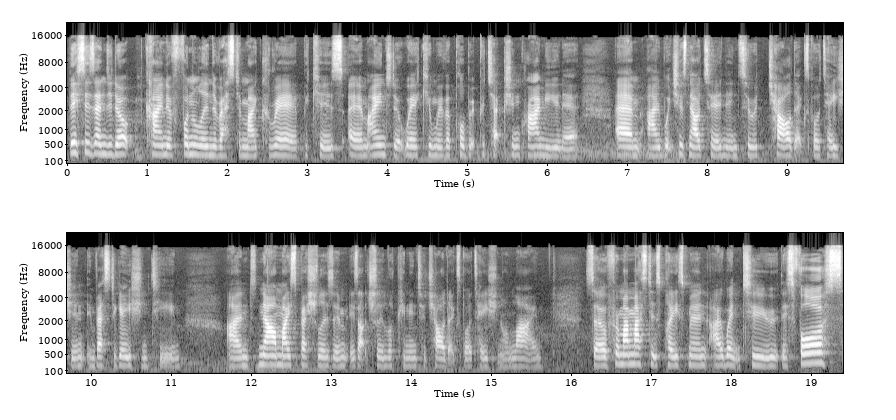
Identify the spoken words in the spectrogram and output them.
this has ended up kind of funneling the rest of my career because um, I ended up working with a public protection crime unit um, and which has now turned into a child exploitation investigation team and now my specialism is actually looking into child exploitation online. So from my master's placement I went to this force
